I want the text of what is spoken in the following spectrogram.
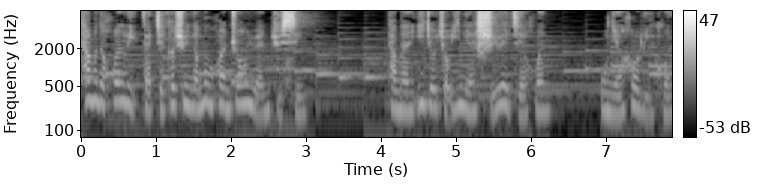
他们的婚礼在杰克逊的梦幻庄园举行。他们一九九一年十月结婚，五年后离婚。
